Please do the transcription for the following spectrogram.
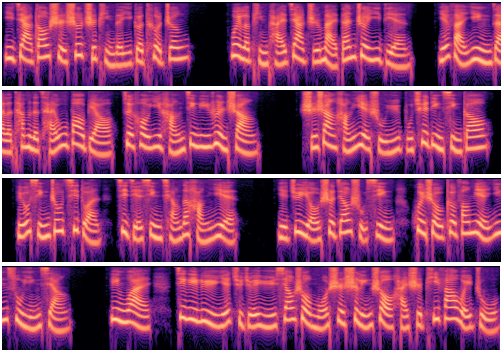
溢价高是奢侈品的一个特征。为了品牌价值买单这一点，也反映在了他们的财务报表最后一行净利润上。时尚行业属于不确定性高、流行周期短、季节性强的行业，也具有社交属性，会受各方面因素影响。另外，净利率也取决于销售模式是零售还是批发为主。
